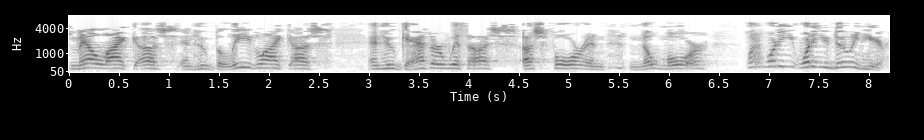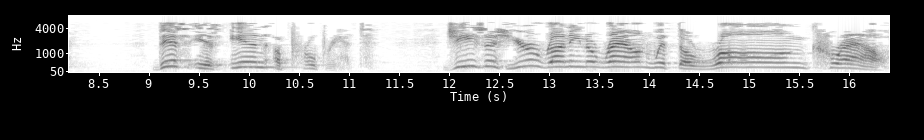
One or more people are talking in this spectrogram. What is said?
smell like us and who believe like us and who gather with us, us four and no more. What, what are you What are you doing here? This is inappropriate. Jesus, you're running around with the wrong crowd.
